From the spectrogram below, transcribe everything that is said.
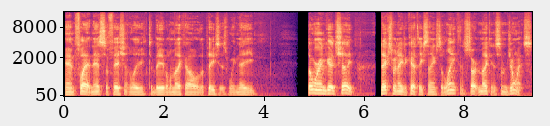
and flatten it sufficiently to be able to make all of the pieces we need. So we're in good shape. Next we need to cut these things to length and start making some joints.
